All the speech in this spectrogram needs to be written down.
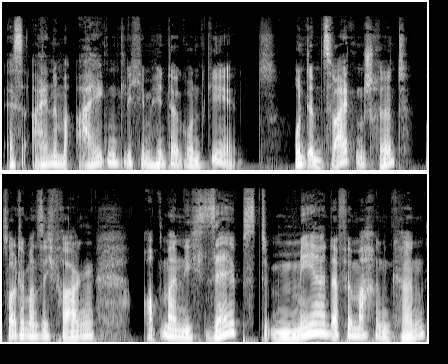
es einem eigentlich im Hintergrund geht. Und im zweiten Schritt sollte man sich fragen, ob man nicht selbst mehr dafür machen kann,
